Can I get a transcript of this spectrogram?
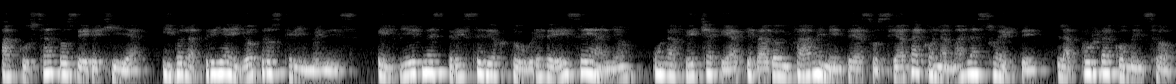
acusados de herejía, idolatría y otros crímenes. El viernes 13 de octubre de ese año, una fecha que ha quedado infamemente asociada con la mala suerte, la purga comenzó.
